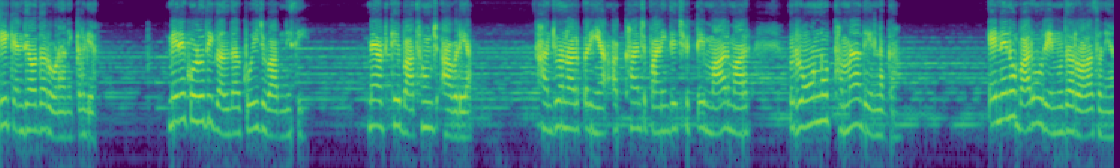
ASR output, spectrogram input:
ਇਹ ਕਹਿੰਦੇ ਉਹਦਾ ਰੋਣਾ ਨਿਕਲ ਗਿਆ। ਮੇਰੇ ਕੋਲ ਉਹਦੀ ਗੱਲ ਦਾ ਕੋਈ ਜਵਾਬ ਨਹੀਂ ਸੀ। ਮੈਂ ਉੱਠ ਕੇ ਬਾਥਰੂਮ 'ਚ ਆਵੜਿਆ ਹੰਝੂਆਂ ਨਾਲ ਭਰੀਆਂ ਅੱਖਾਂ 'ਚ ਪਾਣੀ ਦੇ ਛਿੱਟੇ ਮਾਰ-ਮਾਰ ਰੋਣ ਨੂੰ ਥੰਮਣਾ ਦੇਣ ਲੱਗਾ। ਇਹਨੇ ਨੂੰ ਬਾਹਰੋਂ ਰੇਨੂ ਦਾ ਰੌਲਾ ਸੁਣਿਆ।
